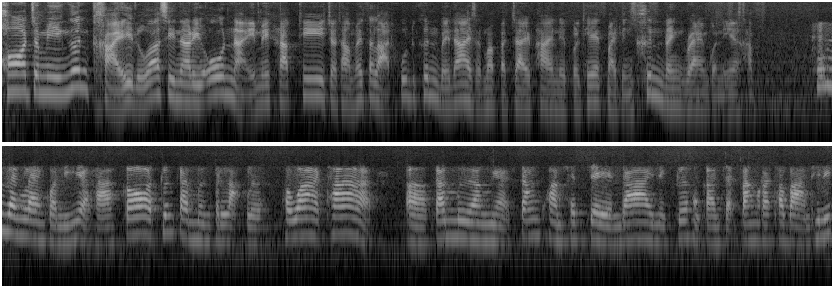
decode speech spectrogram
พอจะมีเงื่อนไขหรือว่าซีนารีโอไหนไหมครับ ที่จะทำให้ตลาดหุ้นขึ้นไปได้สำหรับปัจจัยภายในประเทศหมายถึงขึ้นแรงๆกว่านี้ครับ ขึ้นแรงๆกว่านี้เหรอะคะก็เรื่องการเมืองเป็นหลักเลย เพราะว่าถ้าเอ่อ การเมืองเนี่ยสร้างความชัดเจนได้ในเรื่องของการจัดตั้งรัฐบาล ทีนี้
